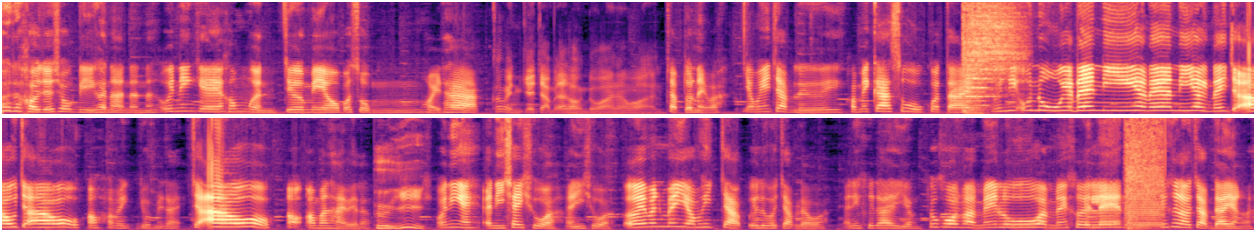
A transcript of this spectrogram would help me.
อถ้าเขาจะโชคดีขนาดนั้นนะ อุ้ยนี่แกเขาเหมือนเจอแมวผสมหอยทาก ก็เห็นแกจับไม่ได้สองตัวนะหวานจับตัวไหนวะ ยังไม่ได้จับเลยเขาไม่กล้าสู้กลัวตายเฮ้ยนี่โอ้หนูอยากได้อันนี้อยากได้อันนี้อยากได้จะเอาจะเอา เอาทำไมโยนไม่ได้ จะเอา เอาเอามันหายไปแล้วเฮ้ยโอ้นี่ไง อันนี้ใช่ชัวร์อันนี้ชัวร์เอ้ยมันไม่ยอมให้จับเอ้ยหรือว่าจับแล้วอะอันนี้คือได้หรือยัง ทุกคนแบบไม่รู้แบบไม่เคยเล่น นี่คือเราจับได้ยังอะ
